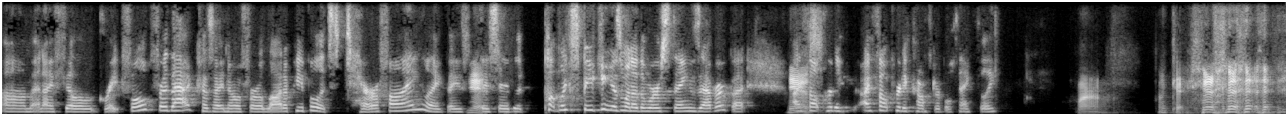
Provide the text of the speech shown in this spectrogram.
um, and I feel grateful for that because I know for a lot of people it's terrifying. Like they they say that public speaking is one of the worst things ever, but I felt pretty I felt pretty comfortable, thankfully. Wow. Okay.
